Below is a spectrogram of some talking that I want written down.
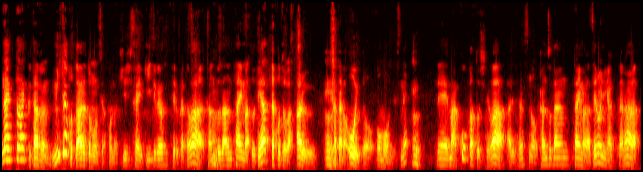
なんとなく多分見たことあると思うんですよ。この90歳聞いてくださってる方は、カウントダウンタイマーと出会ったことがある方が多いと思うんですね。うんで、まあ、効果としては、あれですね、そのカウントダウンタイマーがゼロになったら、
